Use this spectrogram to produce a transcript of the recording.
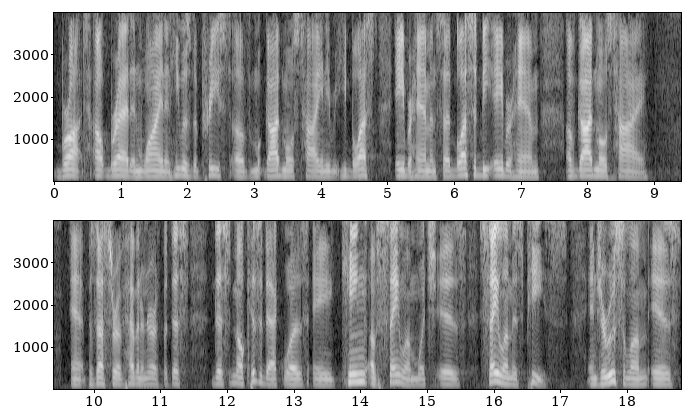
brought out bread and wine, and he was the priest of God Most High. And he, he blessed Abraham and said, Blessed be Abraham of God Most High, and possessor of heaven and earth. But this, this Melchizedek was a king of Salem, which is, Salem is peace, and Jerusalem is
